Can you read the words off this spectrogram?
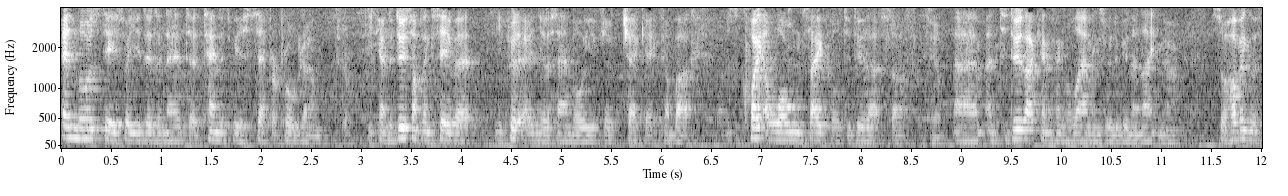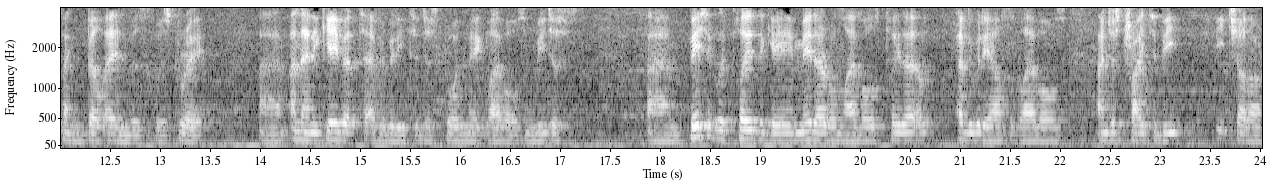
in those days where you did an editor, it tended to be a separate program. Sure. You kind of do something, save it, you put it in your assemble, you could check it, come back. It was quite a long cycle to do that stuff. Yep. Um, and to do that kind of thing with Lemmings would have been a nightmare. So having the thing built in was, was great. Um, and then he gave it to everybody to just go and make levels. And we just um, basically played the game, made our own levels, played everybody else's levels, and just tried to beat each other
